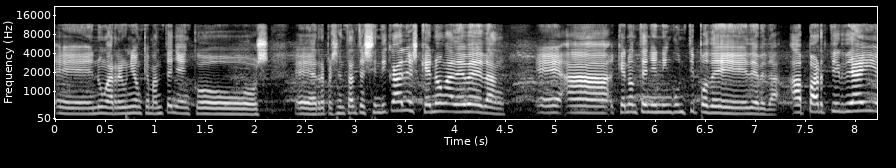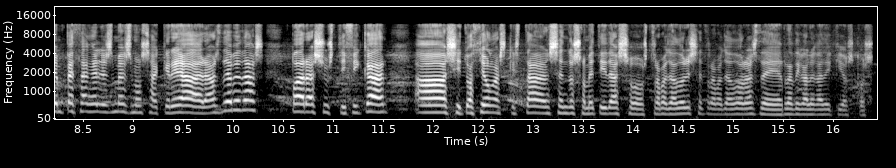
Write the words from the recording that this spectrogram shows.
eh, nunha reunión que manteñen cos eh, representantes sindicales que non adevedan eh, a, que non teñen ningún tipo de débeda. A partir de aí empezan eles mesmos a crear as débedas para xustificar a situación ás que están sendo sometidas os traballadores e traballadoras de Rede Galega de Quioscos.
